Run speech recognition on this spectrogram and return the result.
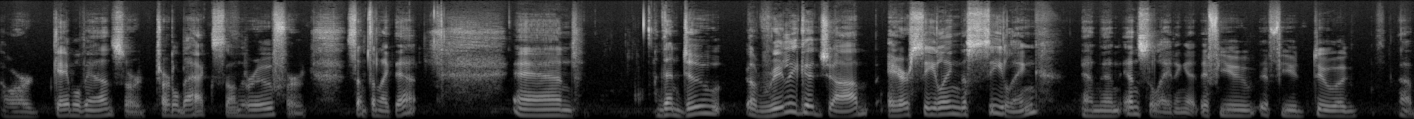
or gable vents, or turtlebacks on the roof, or something like that, and then do a really good job air sealing the ceiling and then insulating it. If you if you do a, a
